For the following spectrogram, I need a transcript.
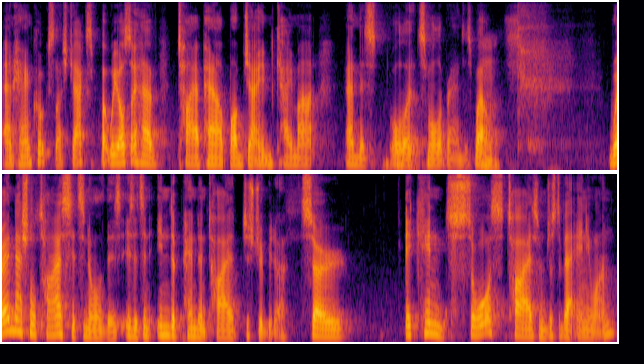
and Hankook slash JAX, but we also have Tire Power, Bob Jane, Kmart, and there's all the smaller brands as well. Hmm. Where National Tire sits in all of this is it's an independent tire distributor. So it can source tires from just about anyone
